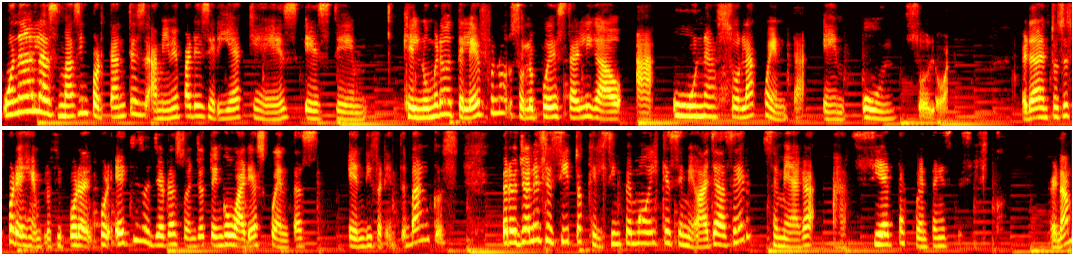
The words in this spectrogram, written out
Una de las más importantes a mí me parecería que es este, que el número de teléfono solo puede estar ligado a una sola cuenta en un solo año. ¿verdad? Entonces, por ejemplo, si por, por X o Y razón yo tengo varias cuentas en diferentes bancos, pero yo necesito que el simple móvil que se me vaya a hacer se me haga a cierta cuenta en específico, ¿verdad?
